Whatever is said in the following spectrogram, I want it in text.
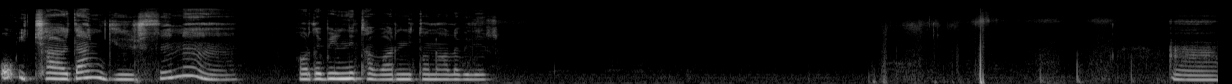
o içeriden girsene. Orada bir Nita var. Nita'nı alabilir. Ee,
